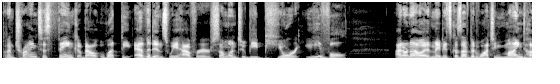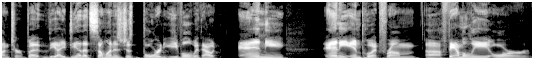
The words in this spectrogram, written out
But I'm trying to think about what the evidence we have for someone to be pure evil. I don't know. Maybe it's because I've been watching Mindhunter, but the idea that someone is just born evil without any any input from uh, family or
